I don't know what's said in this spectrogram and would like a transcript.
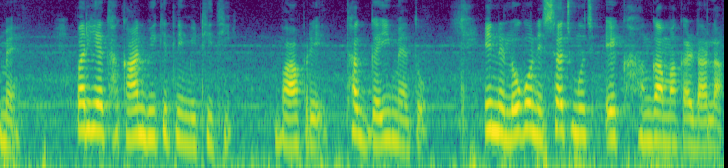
मैं, पर यह थकान भी कितनी मीठी थी। बाप रे, थक गई मैं तो। इन लोगों ने सचमुच एक हंगामा कर डाला।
